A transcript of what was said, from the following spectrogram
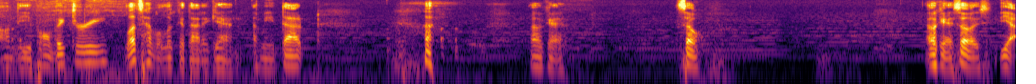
on the Ippon victory. Let's have a look at that again. I mean that okay. So. Okay, so yeah.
